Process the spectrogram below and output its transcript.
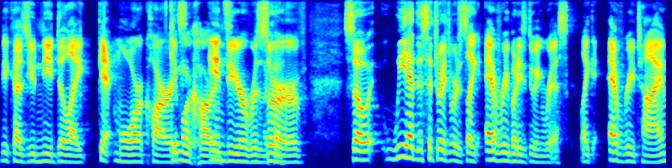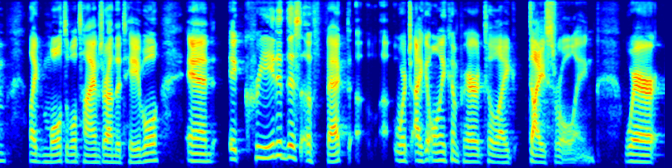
because you need to like get more cards, get more cards into your reserve. Okay. So we had this situation where it's like everybody's doing risk, like every time, like multiple times around the table. And it created this effect uh, which I can only compare to like dice rolling, where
